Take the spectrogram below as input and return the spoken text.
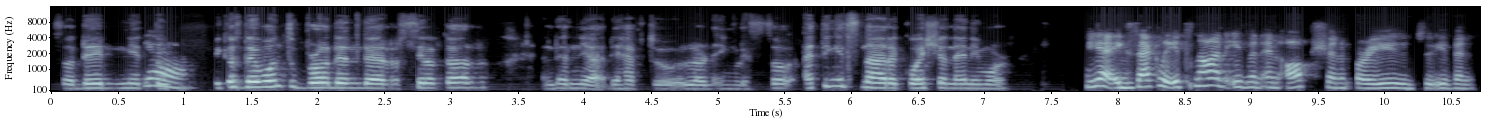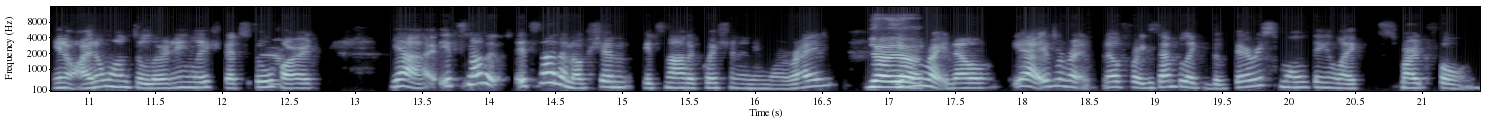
So they need yeah. to because they want to broaden their circle and then yeah they have to learn english. So i think it's not a question anymore. Yeah exactly. It's not even an option for you to even you know i don't want to learn english. That's too yeah. hard. Yeah it's not a, it's not an option. It's not a question anymore right? Yeah yeah. Even right now yeah even right now for example like the very small thing like smartphone.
